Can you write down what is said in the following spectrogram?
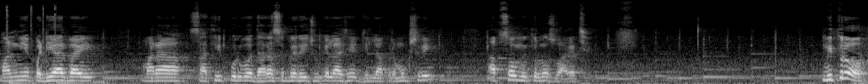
માનનીય પઢિયારભાઈ, મારા સાથી પૂર્વ ધારાસભ્ય રહી ચૂકેલા છે, જિલ્લા પ્રમુખશ્રી આપ સૌ મિત્રોનું સ્વાગત છે. મિત્રો,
